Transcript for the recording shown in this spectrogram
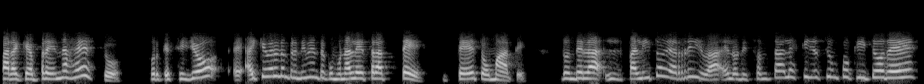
para que aprendas esto. Porque si yo, eh, hay que ver el emprendimiento como una letra T, T de tomate, donde el palito de arriba, el horizontal, es que yo sé un poquito de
